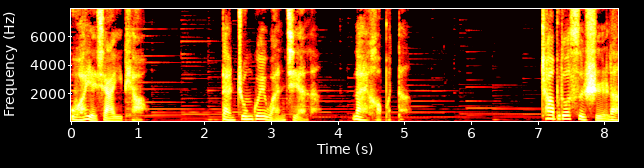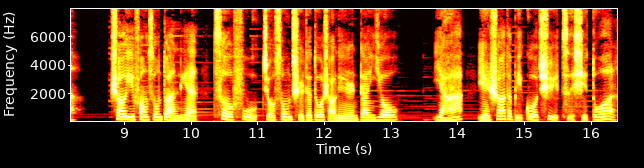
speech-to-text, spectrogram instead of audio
我也吓一跳，但终归完结了，奈何不得。差不多四十了，稍一放松锻炼，侧腹就松弛的多少令人担忧，牙也刷的比过去仔细多了。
